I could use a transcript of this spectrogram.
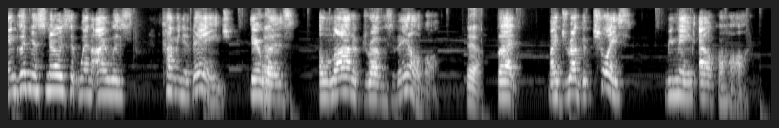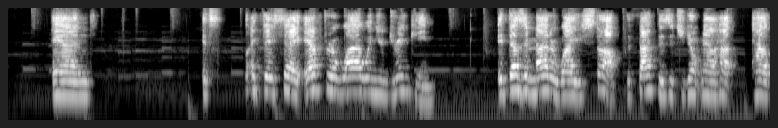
And goodness knows that when I was coming of age, there Yeah. was a lot of drugs available, yeah but my drug of choice remained alcohol. And it's like they say, after a while when you're drinking, it doesn't matter why you stop. The fact is that you don't know how how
